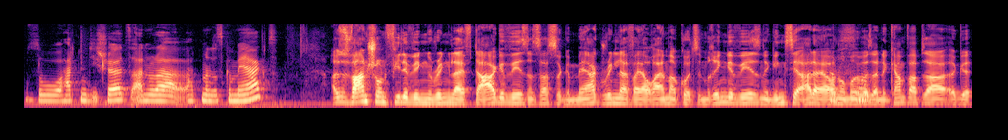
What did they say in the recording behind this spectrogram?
so, hatten die Shirts an oder hat man das gemerkt? Also es waren schon viele wegen Ringlife da gewesen, das hast du gemerkt. Ringlife war ja auch einmal kurz im Ring gewesen, da ging's ja, hat er ja auch nochmal über seine Kampfabsage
